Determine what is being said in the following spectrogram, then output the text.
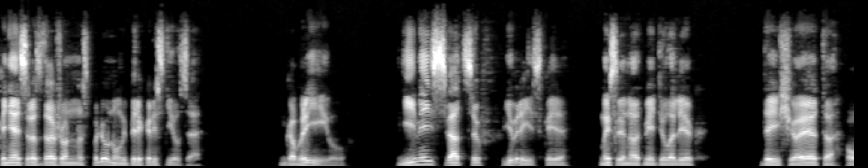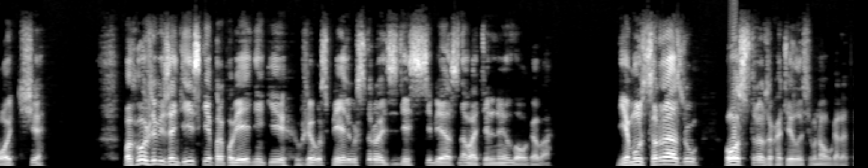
князь раздраженно сплюнул и перекрестился. Гавриил. Имя из святцев, еврейское, мысленно отметил Олег. Да еще это, отче. Похоже, византийские проповедники уже успели устроить здесь себе основательное логово. Ему сразу остро захотелось в Новгород.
